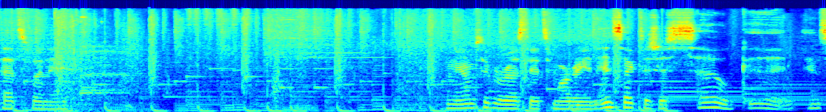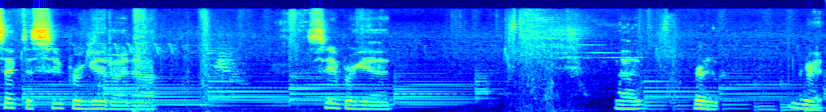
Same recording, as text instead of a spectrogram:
that's funny. I mean, I'm super rusty at Temari, and Insect is just so good. Insect is super good right now. Super good. Uh, Grip. Grip.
